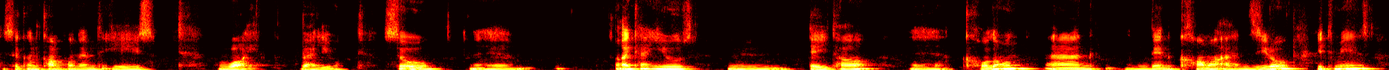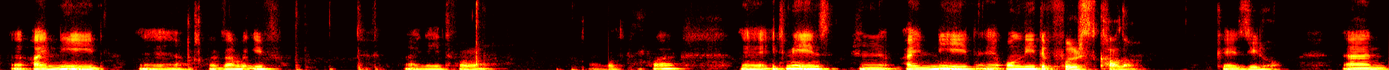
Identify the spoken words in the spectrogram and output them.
the second component is y value. So um, I can use um, data uh, colon and then comma and zero, it means uh, I need, uh, for example, if I need for uh, it means uh, I need uh, only the first column, okay, zero. And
